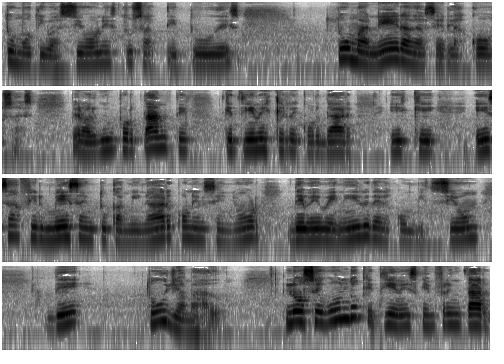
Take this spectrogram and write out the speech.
tus motivaciones, tus actitudes, tu manera de hacer las cosas. Pero algo importante que tienes que recordar es que esa firmeza en tu caminar con el Señor debe venir de la convicción de tu llamado. Lo segundo que tienes que enfrentar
